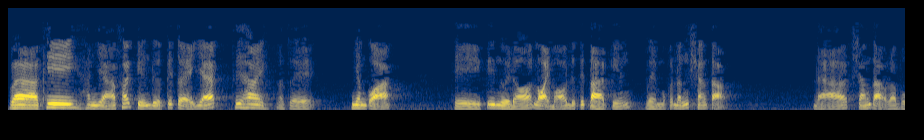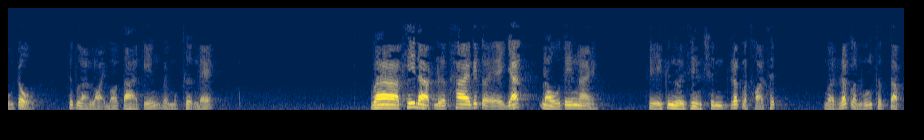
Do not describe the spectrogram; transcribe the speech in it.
Và khi hành giả phát triển được cái tuệ giác thứ hai là tuệ nhân quả, thì cái người đó loại bỏ được cái tà kiến về một cái đấng sáng tạo, đã sáng tạo ra vũ trụ, tức là loại bỏ tà kiến về một thượng đế và khi đạt được hai cái tuệ giác đầu tiên này, thì cái người thiền sinh rất là thỏa thích và rất là muốn thực tập.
